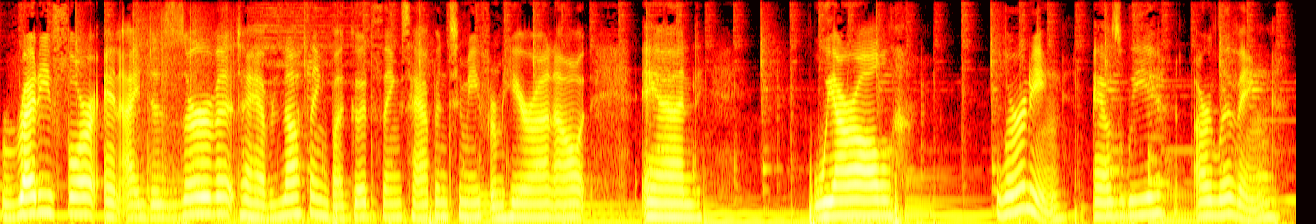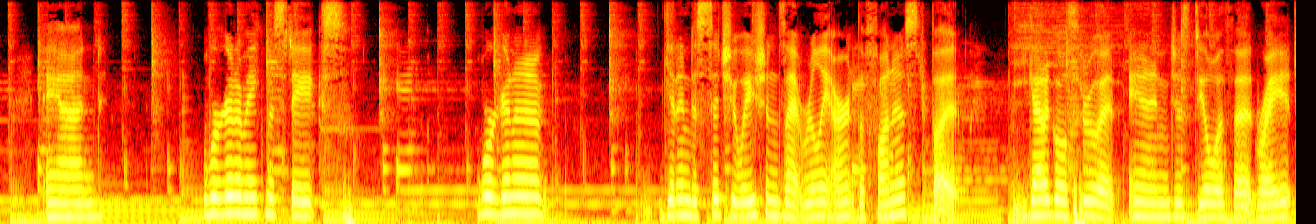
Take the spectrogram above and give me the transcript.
ready for and I deserve it to have nothing but good things happen to me from here on out. And we are all learning as we are living. And we're to make mistakes. We're to get into situations that really aren't the funnest, but you got to go through it and just deal with it, right?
